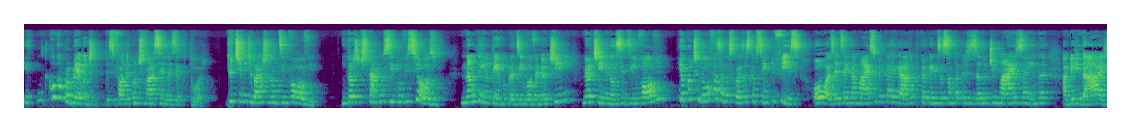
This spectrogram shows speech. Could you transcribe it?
E qual que é o problema de, desse founder continuar sendo executor? Que o time de baixo não desenvolve. Então a gente está num ciclo vicioso. Não tenho tempo para desenvolver meu time, meu time não se desenvolve e eu continuo fazendo as coisas que eu sempre fiz. Ou às vezes ainda mais sobrecarregado porque a organização está precisando de mais ainda habilidades,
